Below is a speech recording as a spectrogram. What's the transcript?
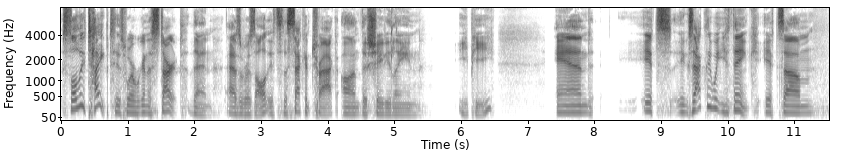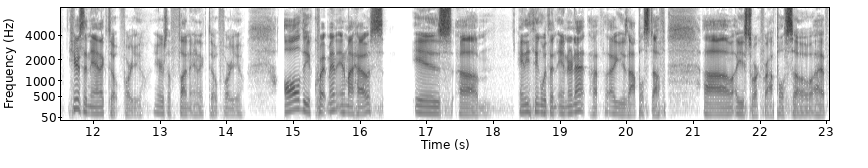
slowly typed is where we're going to start then. As a result, it's the second track on the Shady Lane EP. And it's exactly what you think. It's um here's an anecdote for you. Here's a fun anecdote for you. All the equipment in my house is um anything with an internet. I, I use Apple stuff. Uh, I used to work for Apple, so I have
